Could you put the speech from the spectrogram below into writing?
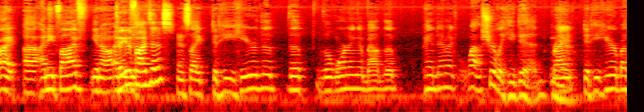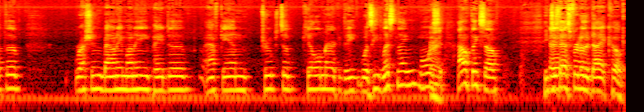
all right uh, i need five you know and Can I he get five, Dennis? and it's like did he hear the the the warning about the pandemic well surely he did right Yeah. did he hear about the Russian bounty money paid to Afghan troops to kill America. He, was he listening? We Right. I don't think so. He just Uh, asked for another Diet Coke.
